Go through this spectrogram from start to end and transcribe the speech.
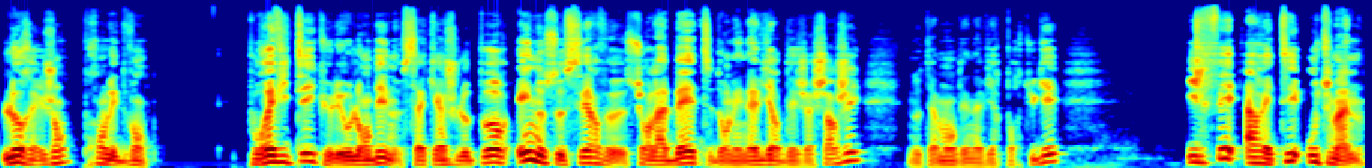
Le régent prend les devants. Pour éviter que les Hollandais ne saccagent le port et ne se servent sur la bête dans les navires déjà chargés, notamment des navires portugais, il fait arrêter Outman.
